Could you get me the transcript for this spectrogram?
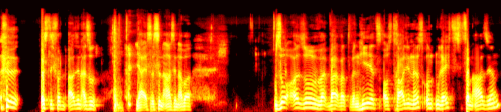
Östlich von Asien? Also, ja, es ist in Asien, aber so, also, warte, wenn hier jetzt Australien ist, unten rechts von Asien,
